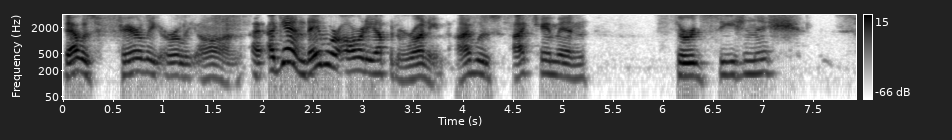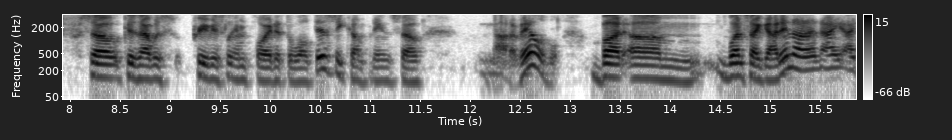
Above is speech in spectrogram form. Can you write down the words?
that was fairly early on. I, again, they were already up and running. I was, I came in third season ish, so because I was previously employed at the Walt Disney Company, and so not available. But um, once I got in on it, I, I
